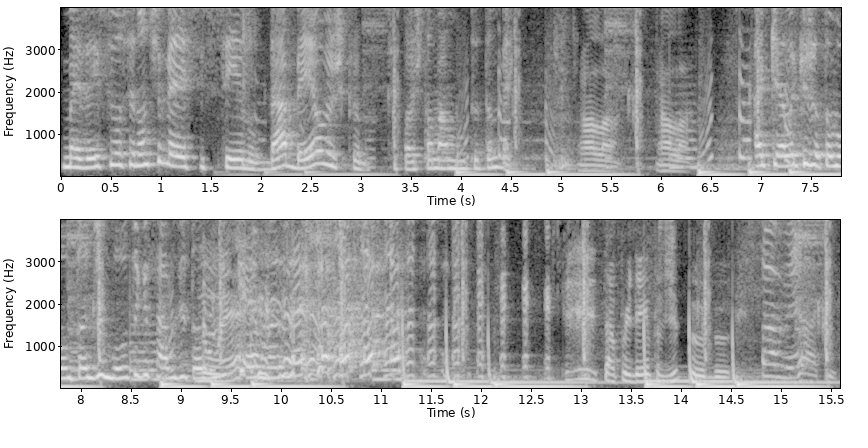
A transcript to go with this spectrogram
Mas aí se você não tiver esse selo da Bélgica, você pode tomar multa também. Ah lá, ah lá. Aquela que já tomou um tanto de multa que sabe de todos não os é? esquemas, né? tá por dentro de tudo. Tá vendo?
